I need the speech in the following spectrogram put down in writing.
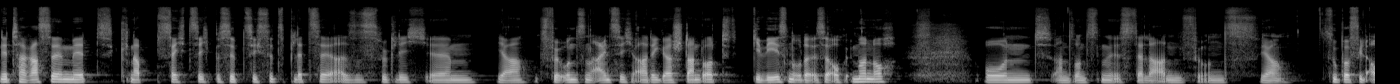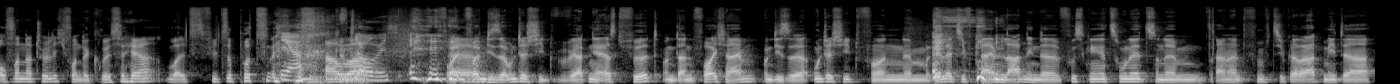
eine Terrasse mit knapp 60 bis 70 Sitzplätze. Also es ist wirklich ähm, ja für uns ein einzigartiger Standort gewesen oder ist er auch immer noch. Und ansonsten ist der Laden für uns, ja, super viel Aufwand natürlich von der Größe her, weil es viel zu putzen ist. Ja, glaube ich. Vor allem, vor allem dieser Unterschied. Wir hatten ja erst Fürth und dann Forchheim und dieser Unterschied von einem relativ kleinen Laden in der Fußgängerzone zu einem 350 Quadratmeter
